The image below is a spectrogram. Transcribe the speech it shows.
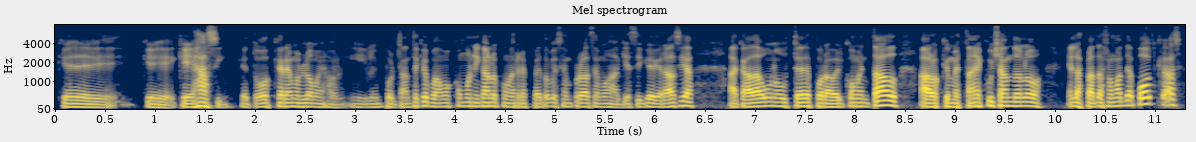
que, es así, que todos queremos lo mejor. Y lo importante es que podamos comunicarnos con el respeto que siempre lo hacemos aquí. Así que gracias a cada uno de ustedes por haber comentado. A los que me están escuchando en, los, en las plataformas de podcast,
